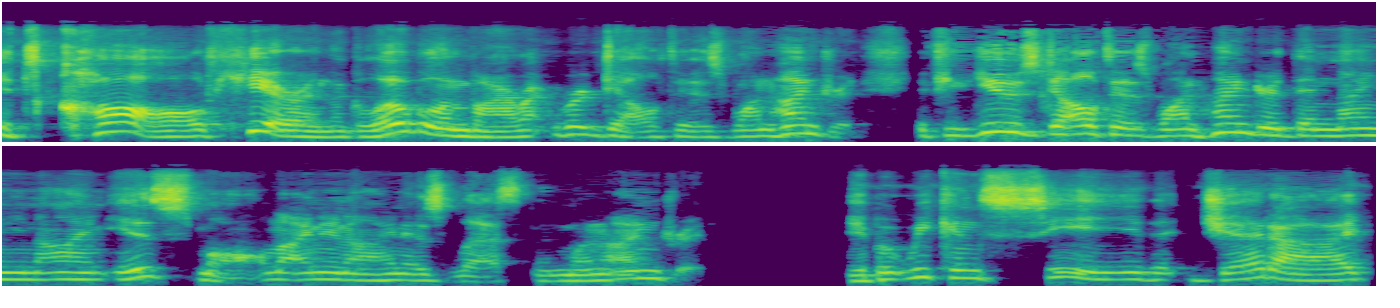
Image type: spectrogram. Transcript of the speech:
It's called here in the global environment where delta is 100. If you use delta as 100, then 99 is small. 99 is less than 100. Okay, but we can see that JEDI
